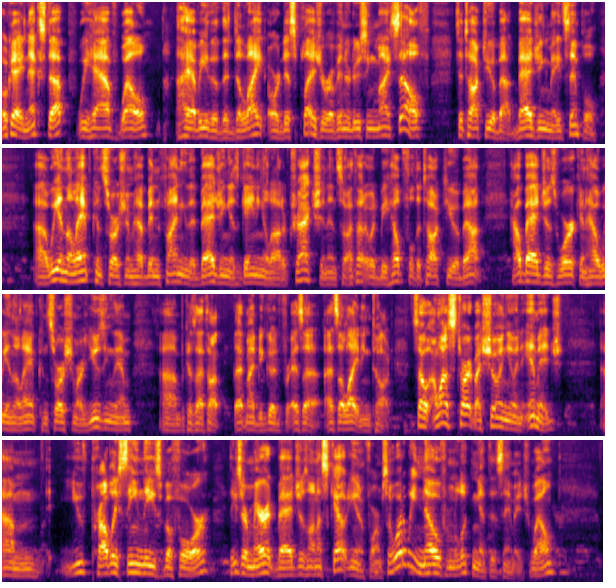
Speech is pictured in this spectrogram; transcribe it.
Okay, next up we have, well, I have either the delight or displeasure of introducing myself to talk to you about badging made simple. Uh, we in the LAMP Consortium have been finding that badging is gaining a lot of traction, and so I thought it would be helpful to talk to you about how badges work and how we in the LAMP Consortium are using them, uh, because I thought that might be good for as a, as a lightning talk. So I want to start by showing you an image. Um, you've probably seen these before. These are merit badges on a scout uniform. So what do we know from looking at this image? Well,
